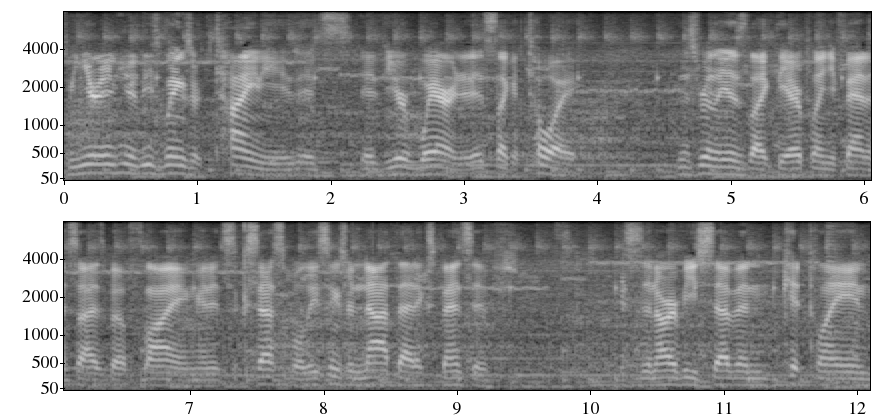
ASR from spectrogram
when you're in here, these wings are tiny. It's it, you're wearing it. It's like a toy. This really is like the airplane you fantasize about flying, and it's accessible. These things are not that expensive. This is an RV7 kit plane.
